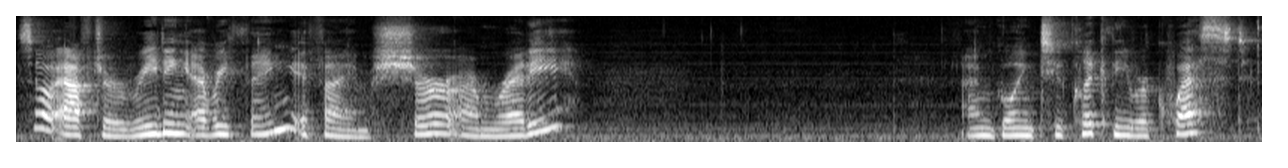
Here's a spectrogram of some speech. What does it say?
So after reading everything, if I am sure I'm ready, I'm going to click the request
